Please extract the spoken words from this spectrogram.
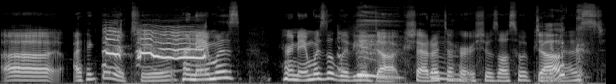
Uh, I think there were two. Her name was her name was Olivia Duck. Shout out to hmm. her. She was also a Duck? pianist.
